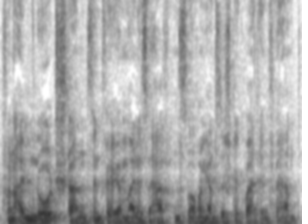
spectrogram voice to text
von einem Notstand sind wir meines Erachtens noch ein ganzes Stück weit entfernt.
